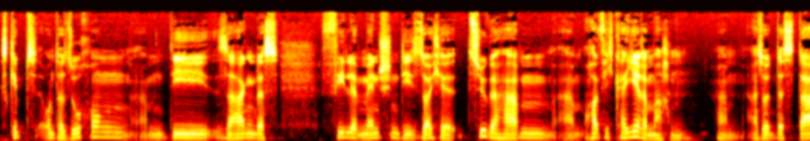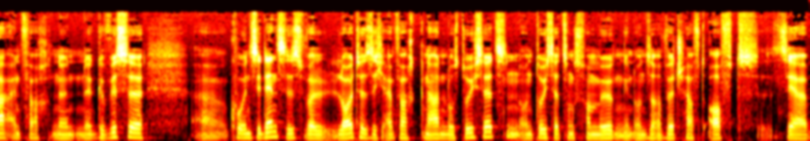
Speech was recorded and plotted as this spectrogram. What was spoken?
es gibt Untersuchungen, ähm, die sagen, dass viele Menschen, die solche Züge haben, ähm, häufig Karriere machen. Ähm, also, dass da einfach eine, eine gewisse äh, Koinzidenz ist, weil Leute sich einfach gnadenlos durchsetzen und Durchsetzungsvermögen in unserer Wirtschaft oft sehr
